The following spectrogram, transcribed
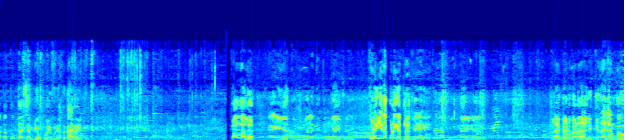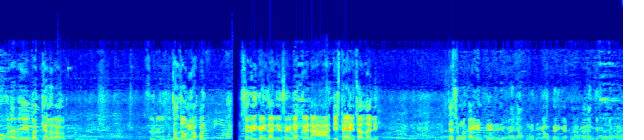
आता तो दर्शन घेऊन कुणी कुणी येतो काय माहिती? काय झालं? काय येतून मला तिथून घ्यायचं कुठे इथं कुठे घेतलं? हे इथं ना गडबड झाली. तिथं नेमकं उघडा रे बंद केलं राव. सोन्याला फोन चल जाऊन येऊ आपण. सगळी काही झाली. सगळी नेमकं आहे ना आरतीच तयारी चालू झाली. त्याच्यामुळे काही एंट्री नाही येऊ राहिली आतमध्ये. गावकरी गेटनं आपण आणि तिकडून आपण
